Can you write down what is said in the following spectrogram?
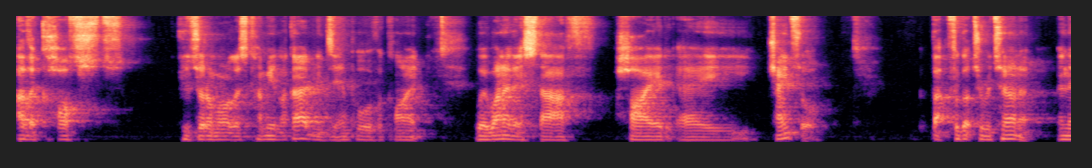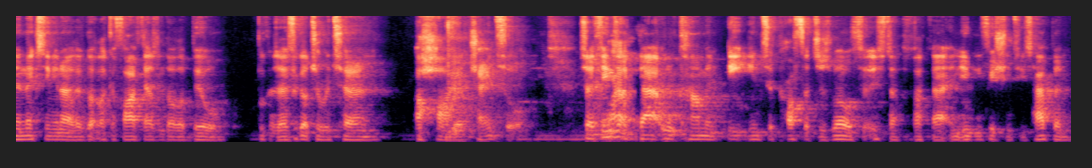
Other costs can sort of more or less come in. Like I had an example of a client where one of their staff hired a chainsaw, but forgot to return it. And then next thing you know, they've got like a five thousand dollar bill because they forgot to return a hired chainsaw. So things wow. like that will come and eat into profits as well if, stuff like that and inefficiencies happen.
